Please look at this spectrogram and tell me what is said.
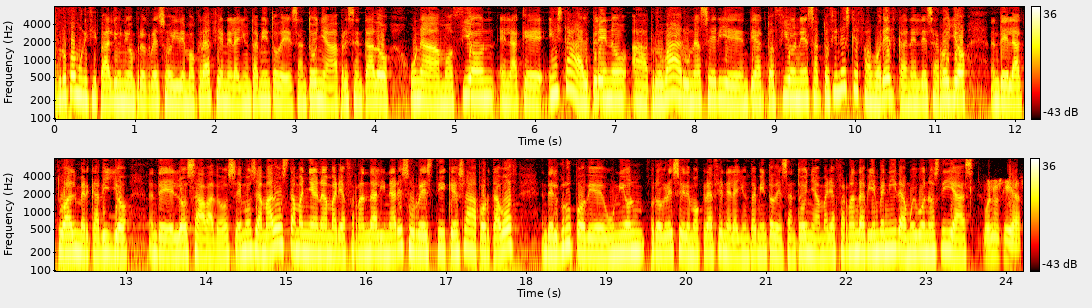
Grupo Municipal de Unión Progreso y Democracia en el Ayuntamiento de Santoña ha presentado una moción en la que insta al Pleno a aprobar una serie de actuaciones, actuaciones que favorezcan el desarrollo del actual mercadillo de los sábados. Hemos llamado esta mañana a María Fernanda Linares Urresti, que es la portavoz del Grupo de Unión Progreso y Democracia en el Ayuntamiento de Santoña. María Fernanda, bienvenida, muy buenos días. Buenos días.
